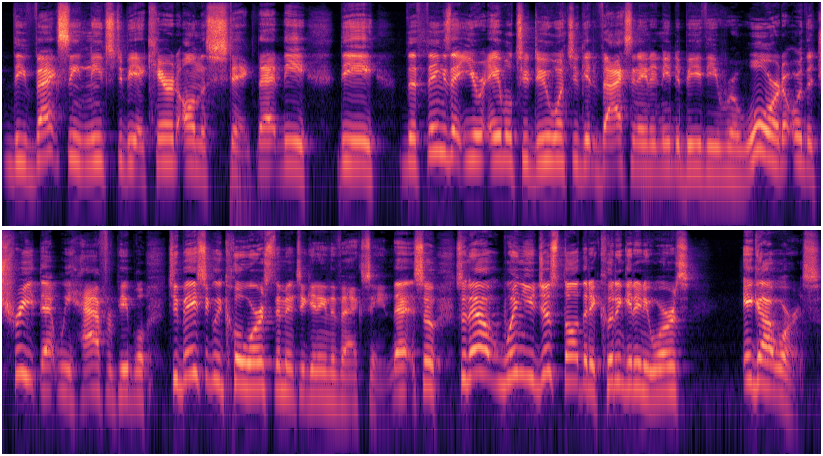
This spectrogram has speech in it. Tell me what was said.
the vaccine needs to be a carrot on the stick, that the the the things that you're able to do once you get vaccinated need to be the reward or the treat that we have for people to basically coerce them into getting the vaccine. That so so now when you just thought that it couldn't get any worse, it got worse.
